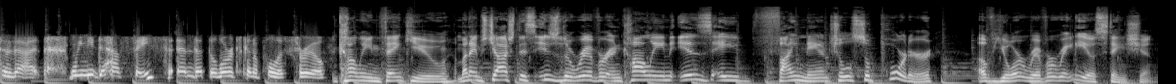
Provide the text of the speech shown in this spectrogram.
that we need to have faith and that the Lord's going to pull us through. Colleen, thank you. My name's Josh. This is The River, and Colleen is a financial supporter of your River radio station.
